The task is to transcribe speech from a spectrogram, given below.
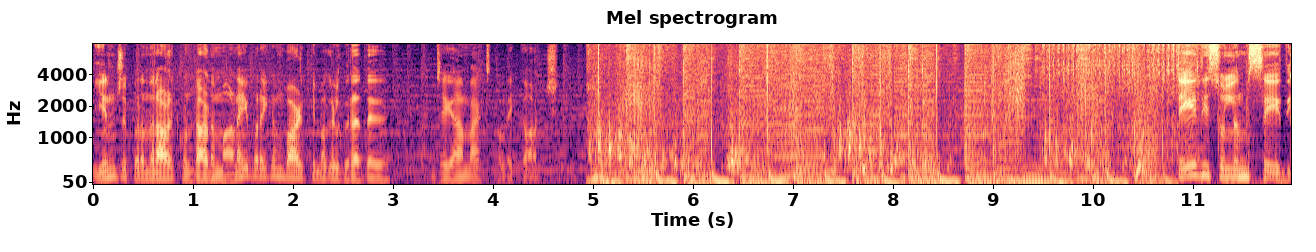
இன்று பிறந்தநாள் கொண்டாடும் அனைவரையும் வாழ்த்தி மகிழ்கிறது ஜெயா மேக்ஸ் தொலைக்காட்சி. தேதி சொல்லும் செய்தி.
